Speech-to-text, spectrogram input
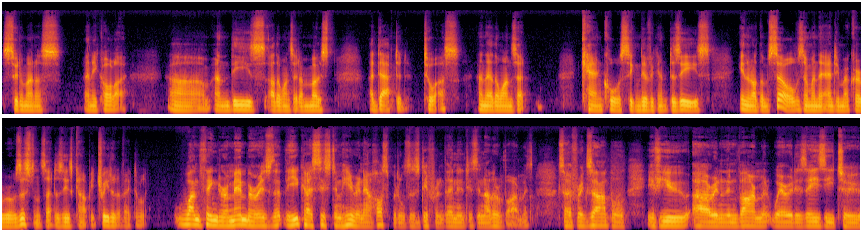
Pseudomonas, and E. coli. Um, and these are the ones that are most adapted to us, and they're the ones that can cause significant disease in and of themselves. And when they're antimicrobial resistance, that disease can't be treated effectively. One thing to remember is that the ecosystem here in our hospitals is different than it is in other environments. So, for example, if you are in an environment where it is easy to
